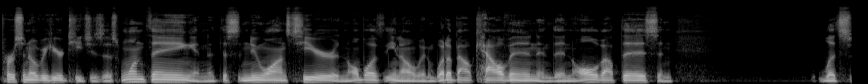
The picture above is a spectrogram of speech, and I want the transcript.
person over here teaches this one thing and this is nuanced here and all you know, and what about Calvin and then all about this and let's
